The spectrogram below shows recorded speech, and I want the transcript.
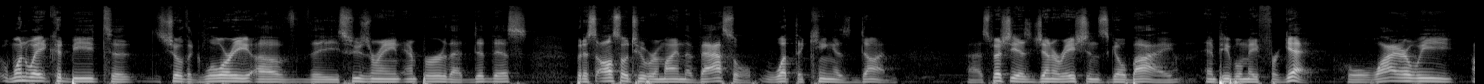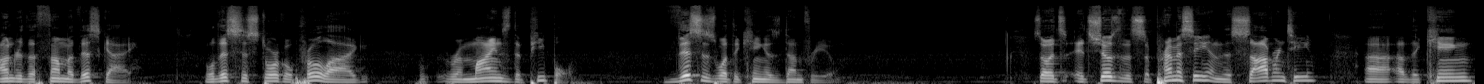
one way it could be to show the glory of the suzerain emperor that did this, but it's also to remind the vassal what the king has done, uh, especially as generations go by and people may forget. Well, why are we under the thumb of this guy? Well, this historical prologue r- reminds the people this is what the king has done for you. So it's it shows the supremacy and the sovereignty uh, of the king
